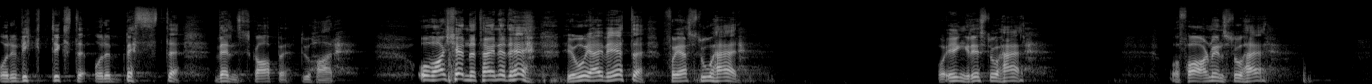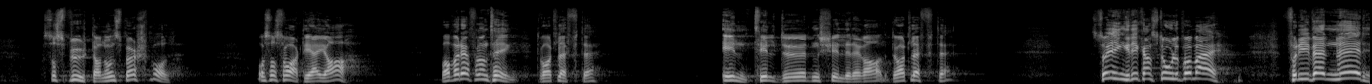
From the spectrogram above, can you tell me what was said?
og det viktigste og det beste vennskapet du har. Og hva kjennetegner det? Jo, jeg vet det, for jeg sto her. Og Ingrid sto her. Og faren min sto her. Så spurte han noen spørsmål. Og så svarte jeg ja. Hva var det for noen ting? Det var et løfte. Inntil døden skiller dere ad. Det var et løfte. Så Ingrid kan stole på meg. Fordi venner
